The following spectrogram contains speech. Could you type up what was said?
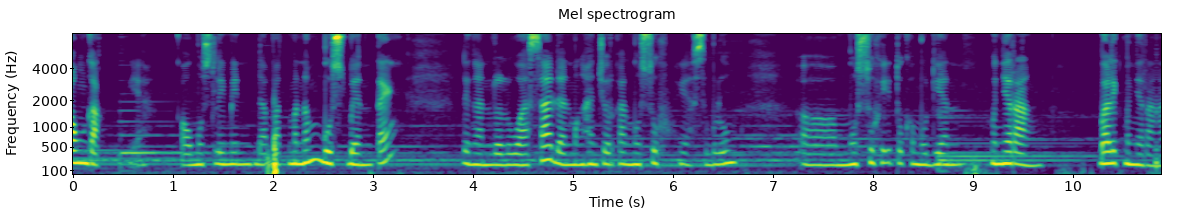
tonggak ya kaum muslimin dapat menembus benteng dengan leluasa dan menghancurkan musuh ya sebelum uh, musuh itu kemudian menyerang balik menyerang.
